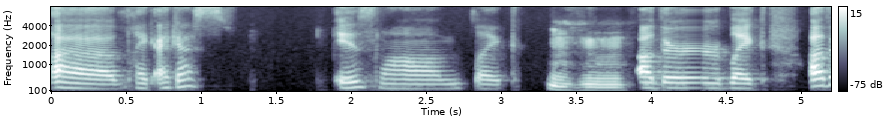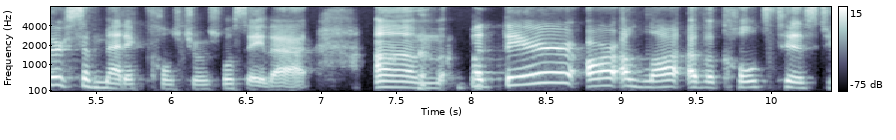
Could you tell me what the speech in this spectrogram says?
uh like I guess Islam, like hmm other like other Semitic cultures, we'll say that. Um, but there are a lot of occultists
